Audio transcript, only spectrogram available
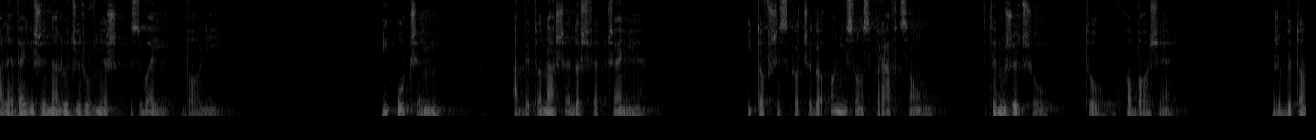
ale wejrzy na ludzi również złej woli. I uczyń, aby to nasze doświadczenie i to wszystko, czego oni są sprawcą w tym życiu, tu, w obozie, żeby to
